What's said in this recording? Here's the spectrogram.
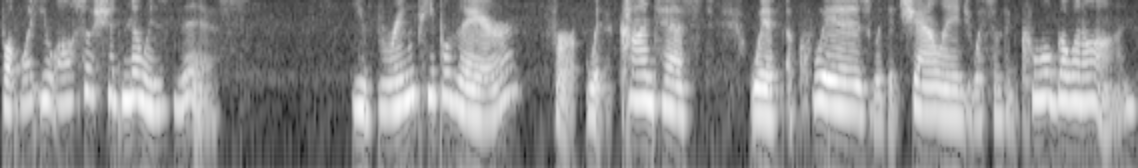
But what you also should know is this. You bring people there for with a contest, with a quiz, with a challenge, with something cool going on.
